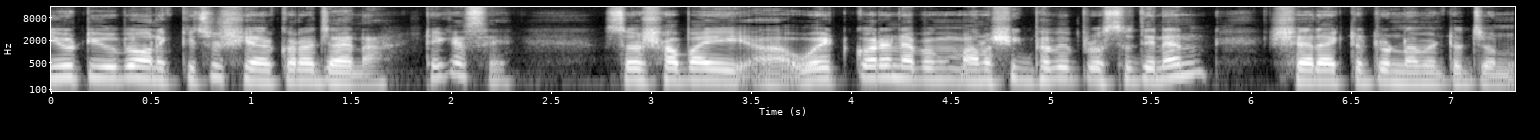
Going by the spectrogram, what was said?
ইউটিউবে অনেক কিছু শেয়ার করা যায় না, ঠিক আছে? সো সবাই ওয়েট করেন এবং মানসিকভাবে প্রস্তুতি নেন সেরা একটা টুর্নামেন্টের জন্য।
